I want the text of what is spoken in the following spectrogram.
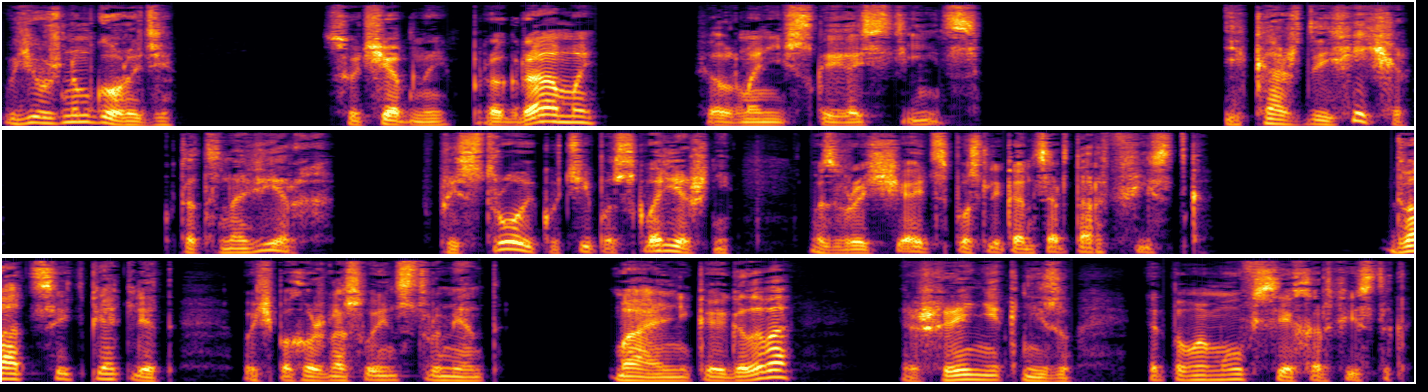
в южном городе с учебной программой филармонической гостиницы. И каждый вечер куда-то наверх, в пристройку типа скворешни, возвращается после концерта орфистка. Двадцать пять лет, очень похож на свой инструмент. Маленькая голова и расширение к низу. Это, по-моему, у всех орфисток.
